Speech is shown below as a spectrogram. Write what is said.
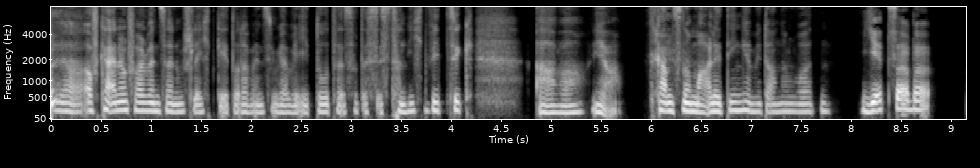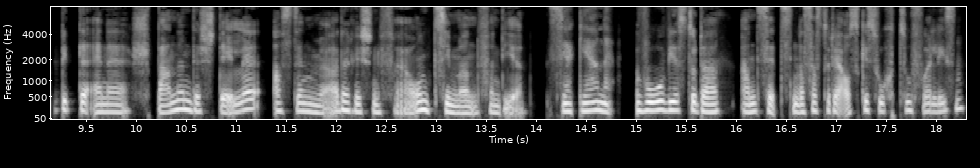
ja, auf keinen Fall, wenn es einem schlecht geht oder wenn es mir weh tut. Also das ist dann nicht witzig. Aber ja, ganz normale Dinge mit anderen Worten. Jetzt aber bitte eine spannende Stelle aus den mörderischen Frauenzimmern von dir. Sehr gerne. Wo wirst du da ansetzen? Was hast du dir ausgesucht zum Vorlesen?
